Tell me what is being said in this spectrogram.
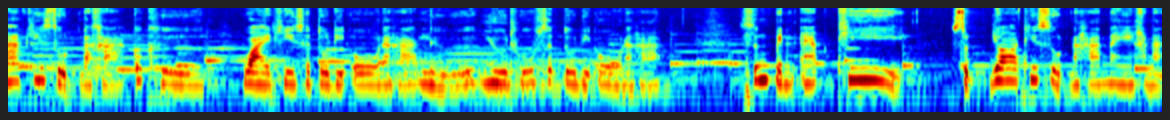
มากที่สุดนะคะ ก็คือ YT Studio นะคะ หรือ YouTube Studio นะคะ ซึ่งเป็นแอปที่สุดยอดที่สุดนะคะในขณะ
